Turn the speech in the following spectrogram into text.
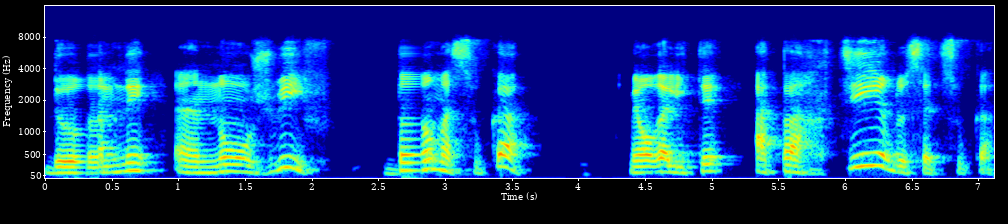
de ramener un non-juif dans ma soukha, mais en réalité, à partir de cette soukha,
